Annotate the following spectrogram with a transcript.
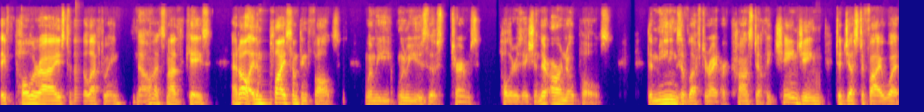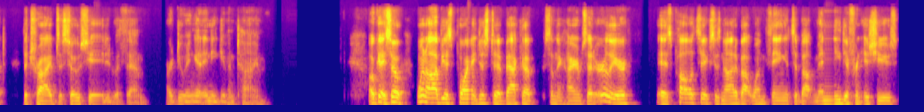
they've polarized to the left wing? No, that's not the case at all. It implies something false when we when we use those terms polarization. There are no poles. The meanings of left and right are constantly changing to justify what the tribes associated with them are doing at any given time. Okay, so one obvious point, just to back up something Hyrum said earlier, is politics is not about one thing, it's about many different issues.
